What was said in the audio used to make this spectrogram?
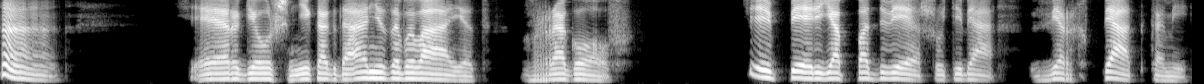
Ха! Сергиуш никогда не забывает врагов. Теперь я подвешу тебя вверх пятками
